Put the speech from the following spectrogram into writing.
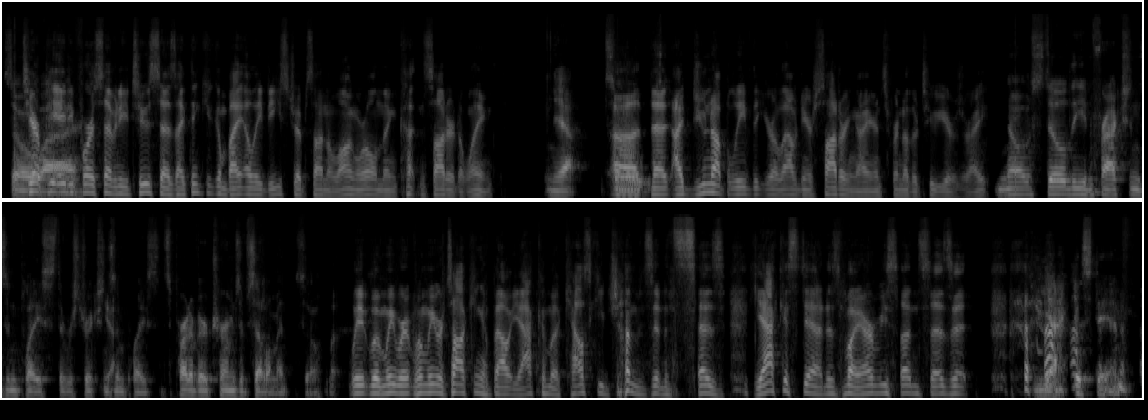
So TRP uh, 8472 says I think you can buy LED strips on a long roll and then cut and solder to length. yeah. So uh, that I do not believe that you're allowed near soldering irons for another two years, right? no, still the infractions in place, the restrictions Yeah. in place. It's part of our terms of settlement. So We, when we were when we were talking about Yakima, Kowski jumps in and says Yakistan, as my army son says it. Yakistan.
